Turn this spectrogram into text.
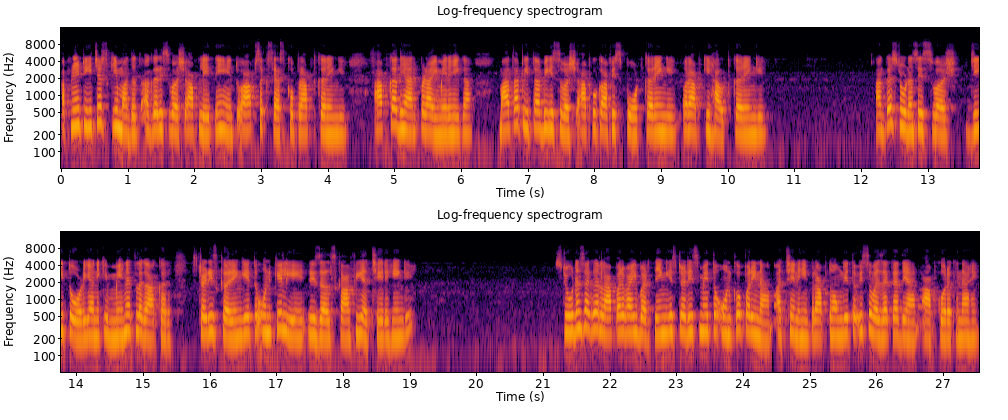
अपने टीचर्स की मदद अगर इस वर्ष आप लेते हैं तो आप सक्सेस को प्राप्त करेंगे। आपका ध्यान पढ़ाई में रहेगा। माता पिता भी इस वर्ष आपको काफ़ी सपोर्ट करेंगे और आपकी हेल्प करेंगे। अगर स्टूडेंट्स इस वर्ष जी तोड़ यानी कि मेहनत लगाकर स्टडीज़ करेंगे तो उनके लिए रिज़ल्ट्स काफ़ी अच्छे रहेंगे। स्टूडेंट्स अगर लापरवाही बरतेंगे स्टडीज़ में तो उनको परिणाम अच्छे नहीं प्राप्त होंगे तो इस वजह का ध्यान आपको रखना है।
